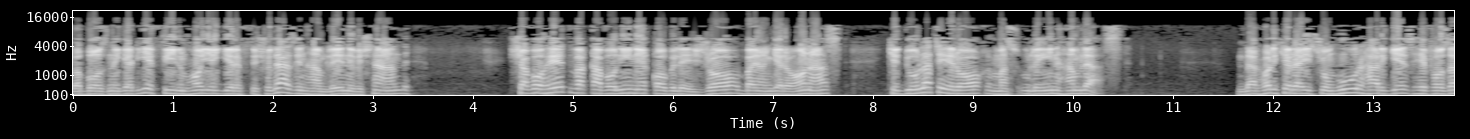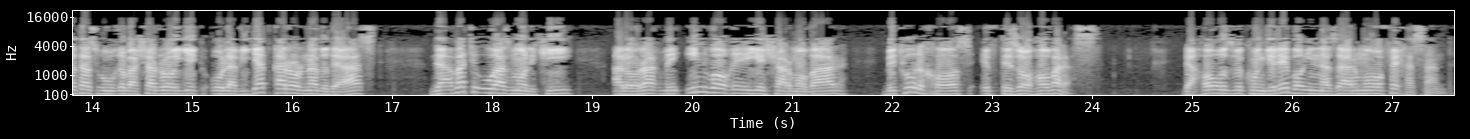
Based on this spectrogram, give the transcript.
و بازنگری فیلم های گرفته شده از این حمله نوشتند شواهد و قوانین قابل اجرا بیانگر آن است که دولت عراق مسئول این حمله است. در حالی که رئیس جمهور هرگز حفاظت از حقوق بشر را یک اولویت قرار نداده است دعوت او از مالکی علا رغم این واقعه شرماور به طور خاص افتضاحآور است دهها عضو کنگره با این نظر موافق هستند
